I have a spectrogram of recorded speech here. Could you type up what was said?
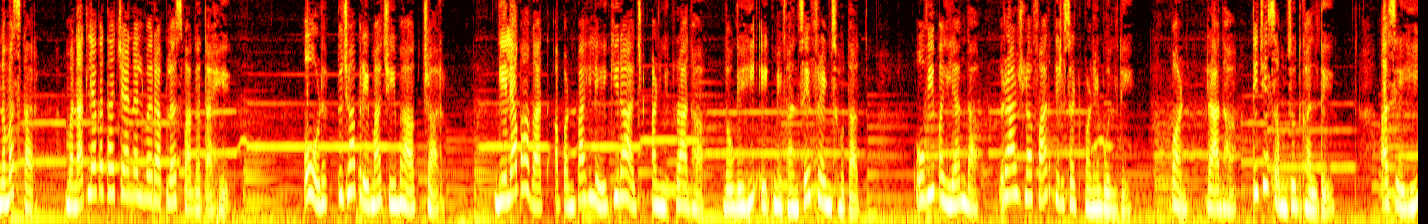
नमस्कार. मनातल्या कथा चॅनलवर आपलं स्वागत आहे. ओढ तुझ्या प्रेमाची भाग चार. गेल्या भागात आपण पाहिले की राज आणि राधा दोघेही एकमेकांचे फ्रेंड्स होतात. ओवी पहिल्यांदा राजला फार तिरसटपणे बोलते पण राधा तिची समजूत घालते. असेही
